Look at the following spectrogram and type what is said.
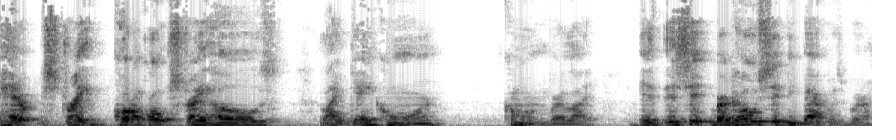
head straight, quote unquote, straight hoes, like gay corn. Come on, bro. Like, it, it shit, bro, the whole shit be backwards, bro.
